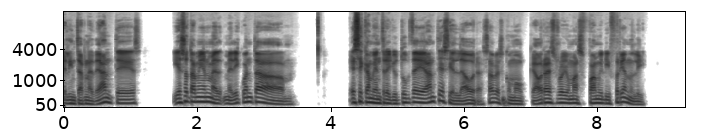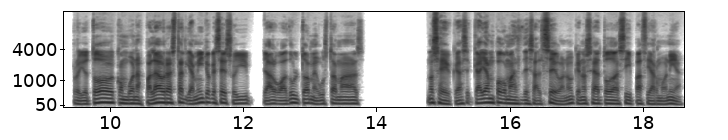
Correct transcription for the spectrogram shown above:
el internet de antes. Y eso también me, di cuenta. Ese cambio entre YouTube de antes y el de ahora, ¿sabes? Como que ahora es rollo más family friendly. Rollo, todo con buenas palabras, tal. Y a mí, yo qué sé, soy algo adulto, me gusta más. No sé, que haya un poco más de salseo, ¿no? Que no sea todo así paz y armonía.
